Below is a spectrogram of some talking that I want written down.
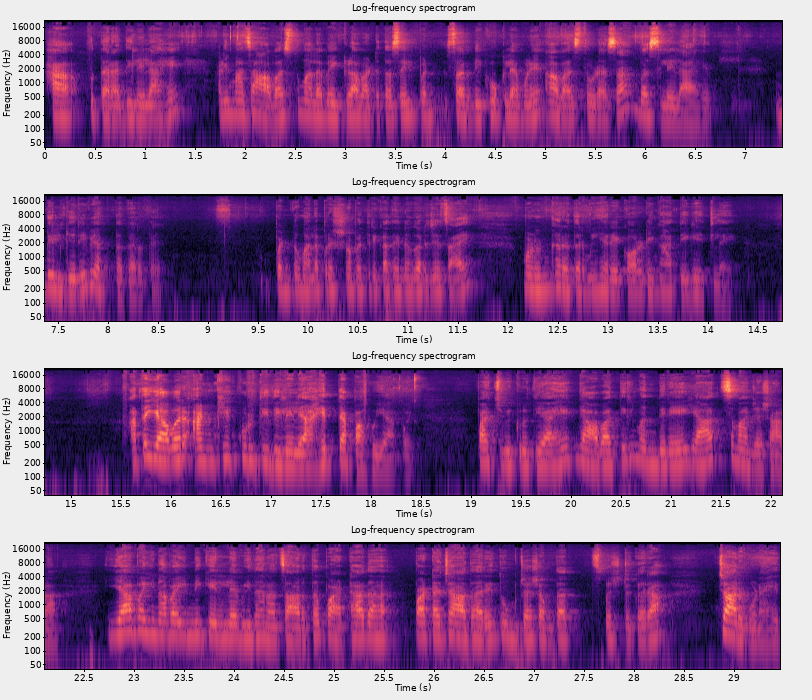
हा उतारा दिलेला आहे आणि माझा आवाज तुम्हाला वेगळा वाटत असेल पण सर्दी खोकल्यामुळे आवाज थोडासा बसलेला आहे. दिलगिरी व्यक्त करते. पण तुम्हाला प्रश्नपत्रिका देणं गरजेचं आहे. म्हणून खरं तर मी हे रेकॉर्डिंग हाती घेतलं आहे आता यावर आणखी कृती दिलेल्या आहेत त्या पाहूया आपण. पाचवी कृती आहे गावातील मंदिरे याच माझ्या शाळा. या बहिणाबाईंनी केलेल्या विधानाचा अर्थ पाठाधा पाठाच्या आधारे तुमच्या शब्दात स्पष्ट करा. चार गुण आहेत.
